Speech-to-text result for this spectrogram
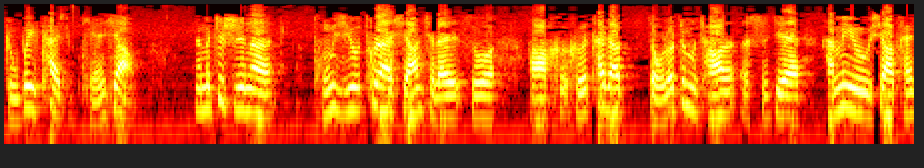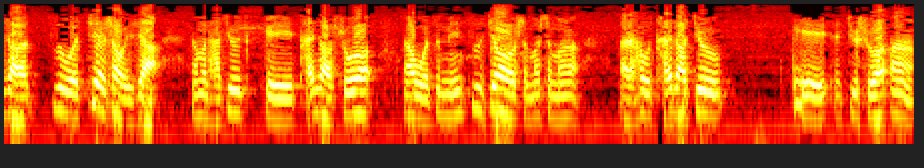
准备看田相。那么这时呢，同学突然想起来说啊，和和台长走了这么长时间，还没有向台长自我介绍一下。那么他就给台长说啊，我的名字叫什么什么，然后台长就给就说嗯。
